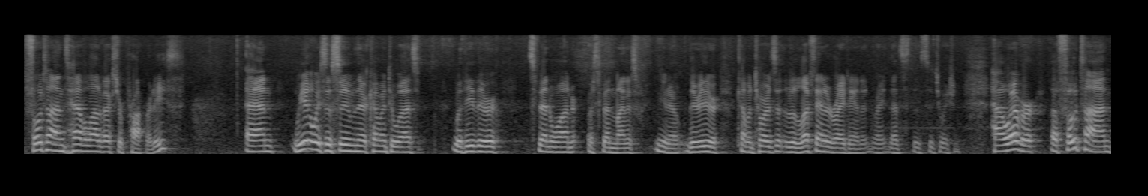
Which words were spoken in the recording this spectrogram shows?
Photons have a lot of extra properties. And we always assume they're coming to us with either spin one or spin minus, you know, they're either coming towards it, left-handed or right-handed, right? That's the situation. However, a photon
